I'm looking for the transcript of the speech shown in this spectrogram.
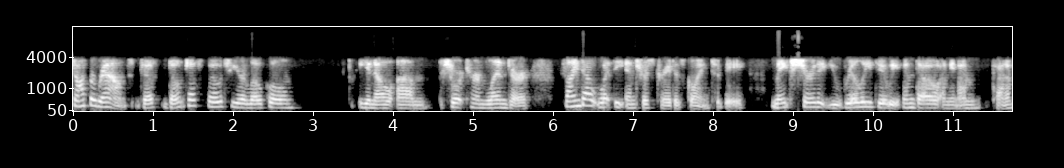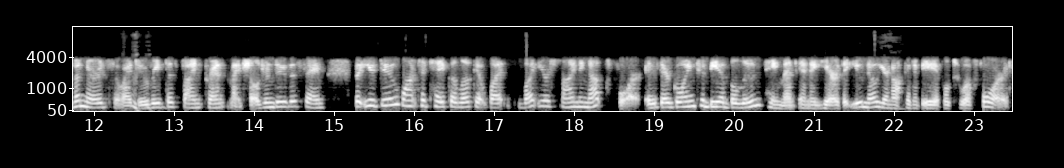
shop around. Just don't just go to your local, you know, um, short-term lender. Find out what the interest rate is going to be make sure that you really do, even though, I mean, I'm kind of a nerd, so I do read the fine print. My children do the same. But you do want to take a look at what, what you're signing up for. Is there going to be a balloon payment in a year that you know you're not going to be able to afford?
